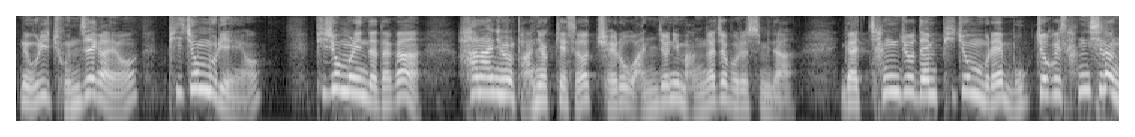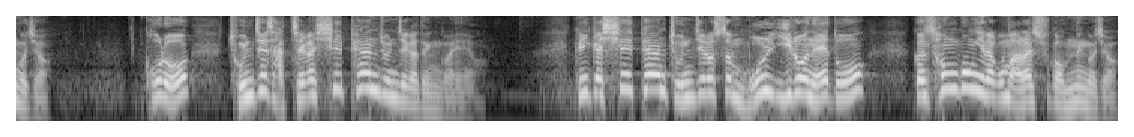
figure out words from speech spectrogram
근데 우리 존재가요 피조물이에요. 피조물인데다가 하나님을 반역해서 죄로 완전히 망가져 버렸습니다. 그러니까 창조된 피조물의 목적을 상실한 거죠. 고로 존재 자체가 실패한 존재가 된 거예요. 그러니까 실패한 존재로서 뭘 이뤄내도 그건 성공이라고 말할 수가 없는 거죠.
